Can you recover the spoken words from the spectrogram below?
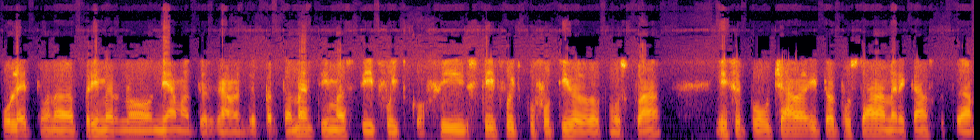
полето на, примерно, няма държавен департамент, има Стив Уитков. И Стив Уитков отива в Москва, и се получава, и той поставя американската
